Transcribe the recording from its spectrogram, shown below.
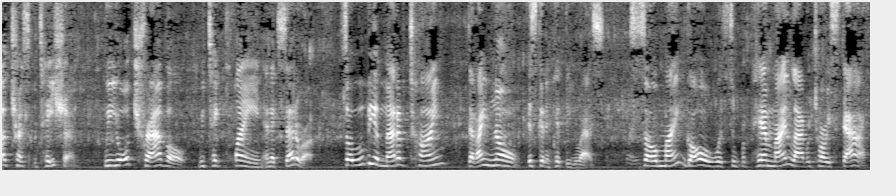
of transportation. We all travel, we take plane and etc. So it will be a matter of time that I know it's going to hit the US. So my goal was to prepare my laboratory staff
